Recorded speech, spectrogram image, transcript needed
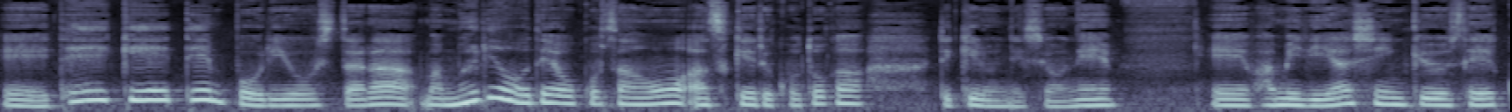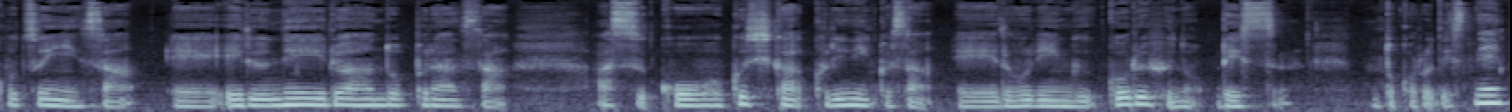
えー、提携店舗を利用したら、まあ、無料でお子さんを預けることができるんですよね。えー、ファミリア鍼灸整骨院さん、えー、エルネイルプランさん、明日港北歯科クリニックさん、えー、ローリングゴルフのレッスンのところですね。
